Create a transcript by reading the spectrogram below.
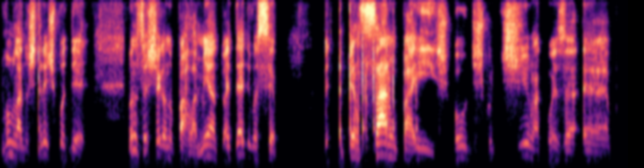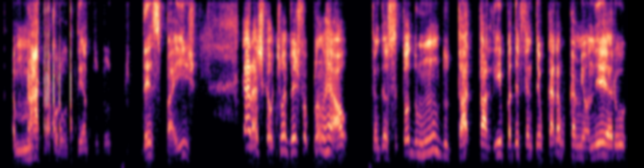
vamos lá, dos três poderes, quando você chega no parlamento, a ideia de você é pensar um país ou discutir uma coisa é, macro dentro do, desse país, cara, acho que a última vez foi o plano real. Entendeu? Se todo mundo tá, tá ali para defender o cara, o caminhoneiro,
